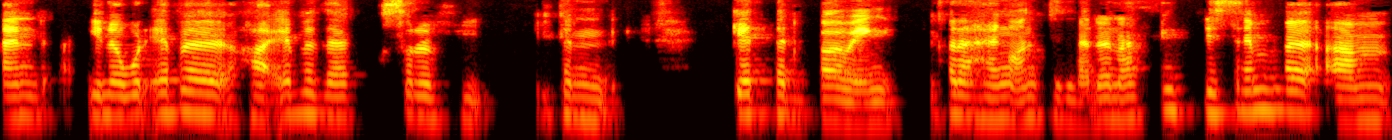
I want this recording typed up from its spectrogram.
and you know whatever however that sort of you, you can get that going you gotta hang on to that. And i think december um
